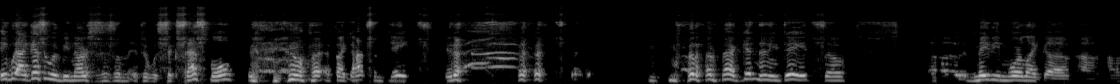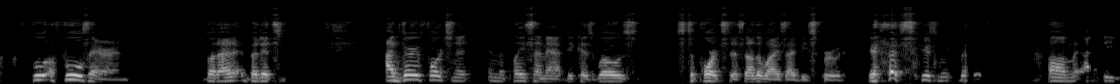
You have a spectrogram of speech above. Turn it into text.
It, I guess it would be narcissism if it was successful, you know, if I, if I got some dates, you know, but I'm not getting any dates, so uh, maybe more like a, a, a, fool, a fool's errand. But I, but it's I'm very fortunate in the place I'm at because Rose supports this. Otherwise, I'd be screwed. Yeah, excuse me. Um, I'd be,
